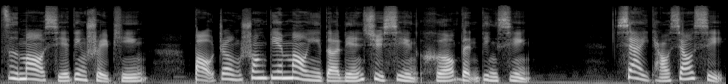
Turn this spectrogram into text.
自贸协定水平，保证双边贸易的连续性和稳定性。下一条消息，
